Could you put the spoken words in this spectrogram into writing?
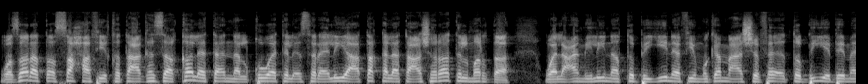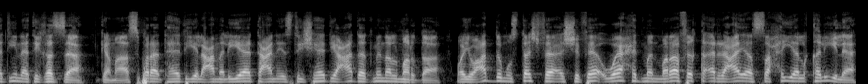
وزارة الصحة في قطاع غزة قالت أن القوات الإسرائيلية اعتقلت عشرات المرضى والعاملين الطبيين في مجمع الشفاء الطبي بمدينة غزة. كما أسفرت هذه العمليات عن استشهاد عدد من المرضى. ويعد مستشفى الشفاء واحد من مرافق الرعاية الصحية القليلة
